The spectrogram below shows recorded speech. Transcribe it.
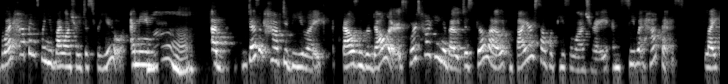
what happens when you buy lingerie just for you. I mean, oh. doesn't have to be like thousands of dollars. We're talking about just go out, buy yourself a piece of lingerie, and see what happens. Like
